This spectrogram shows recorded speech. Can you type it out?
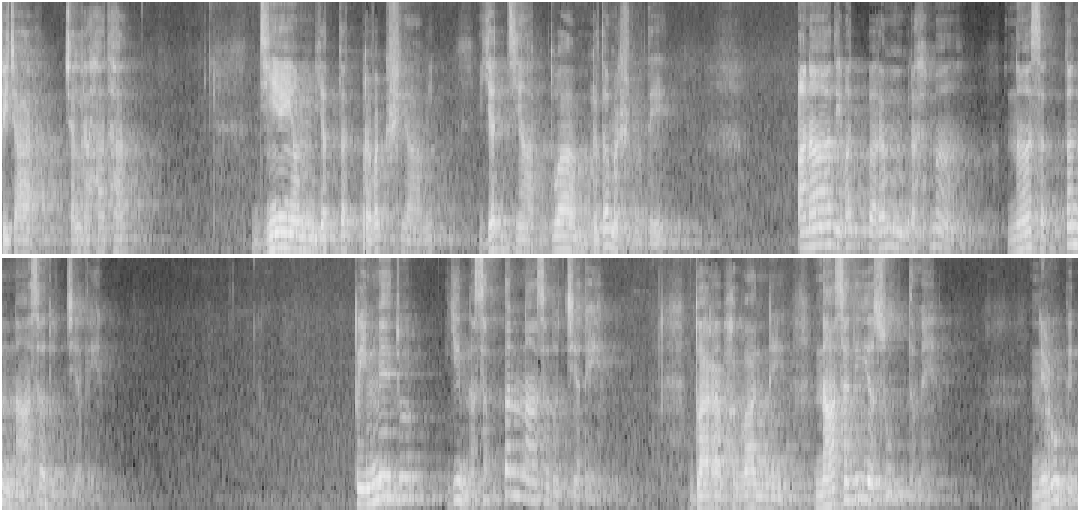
विचार चल रहा था। ज्ञेयम यत्त प्रवक्ष्यामि यज्ञात्वा मृतमश्नुते। अनादिमत परम ब्रह्म न सत्तन तो इनमें जो ये नसत्तन नासद उच्यते द्वारा भगवान ने नासदीय सूक्त में निरूपित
